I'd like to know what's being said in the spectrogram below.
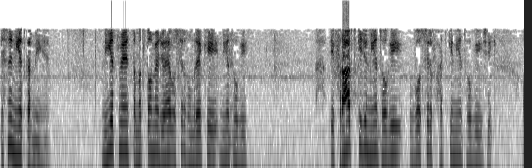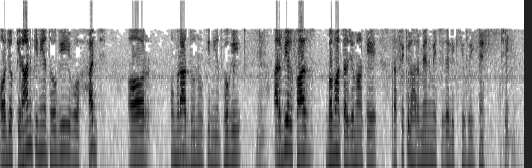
اس نے نیت کرنی ہے۔ نیت میں تمتو میں جو ہے وہ صرف عمرے کی نیت ہوگی۔ افراد کی جو نیت ہوگی وہ صرف حج کی نیت ہوگی۔ ٹھیک اور جو کران کی نیت ہوگی وہ حج اور عمرہ دونوں کی نیت ہوگی۔ عربی الفاظ بما ترجمہ کے رفیق الحرمین میں چیزیں لکھی ہوئی ہیں۔ ٹھیک ہے۔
